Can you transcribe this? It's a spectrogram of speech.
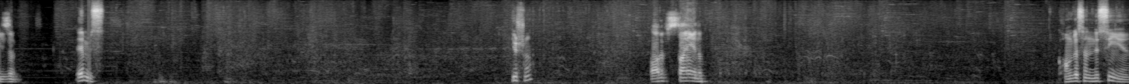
Bizim. emin misin? Gir şuna. Abi stun yedim. Kanka sen nesin ya?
